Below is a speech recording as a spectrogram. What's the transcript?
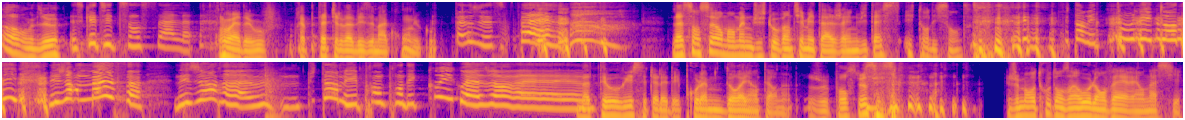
Oh mon dieu. Est-ce que tu te sens sale? Ouais, de ouf. Après, peut-être qu'elle va baiser Macron, du coup. Putain, j'espère. L'ascenseur m'emmène jusqu'au 20 e étage à une vitesse étourdissante. Putain, mais tous les tourdis. Mais genre, meuf Mais genre, euh, putain, mais prends, prends des couilles, quoi. Genre. euh, Ma théorie, c'est qu'elle a des problèmes d'oreille interne. Je pense que c'est ça. Je me retrouve dans un hall en verre et en acier,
